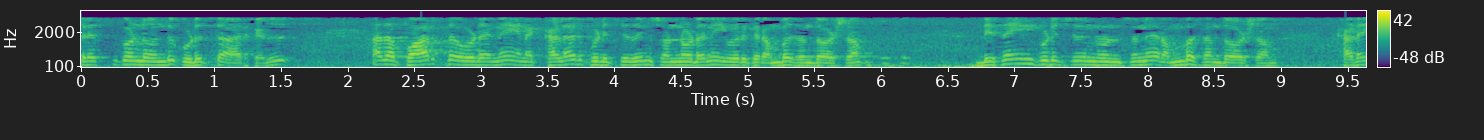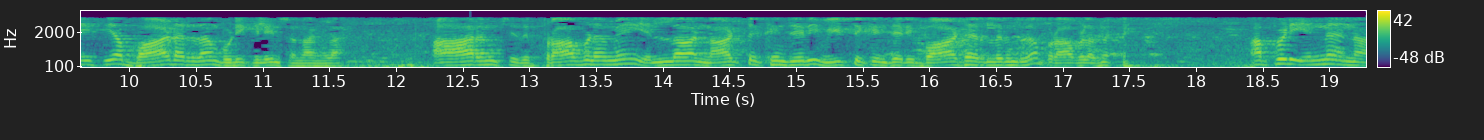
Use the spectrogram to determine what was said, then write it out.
ட்ரெஸ் கொண்டு வந்து கொடுத்தார்கள். அதை பார்த்த உடனே எனக்கு கலர் பிடிச்சதுன்னு சொன்ன உடனே இவருக்கு ரொம்ப சந்தோஷம். டிசைன் பிடிச்சதுன்னு சொன்ன ரொம்ப சந்தோஷம். கடைசியா பார்டர் தான் பிடிக்கலன்னு சொன்னாங்களா? ஆரம்பிச்சது. ப்ராப்ளமே எல்லா நாட்டுக்கும் சரி வீட்டுக்கும் சரி பார்டர்ல இருந்து தான் ப்ராப்ளமே அப்படி என்னன்னா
